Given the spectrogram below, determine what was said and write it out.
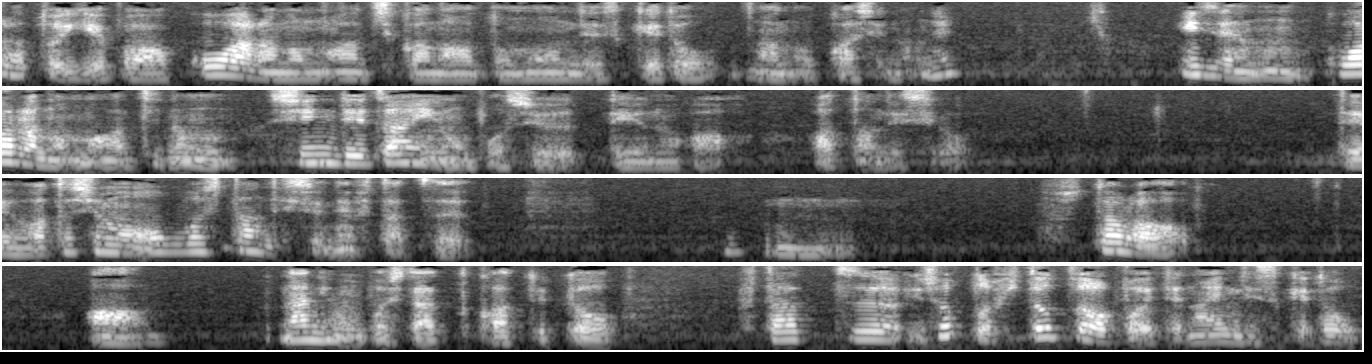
アラといえばコアラのマーチかなと思うんですけど、あのお菓子のね。以前、コアラのマーチの新デザインを募集っていうのがあったんですよ。で、私も応募したんですよね、二つ。うん。そしたら、あ、何を応募したかっていうと、二つ、ちょっと一つは覚えてないんですけど、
